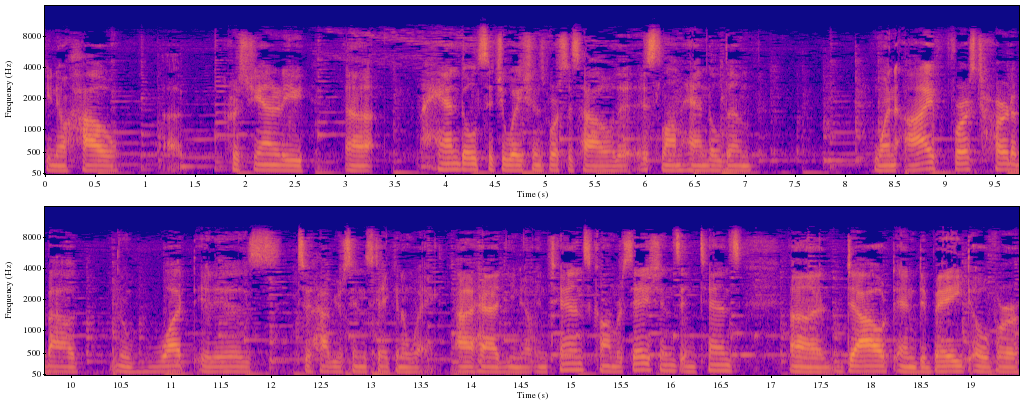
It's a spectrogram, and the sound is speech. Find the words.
you know how uh, Christianity uh, handled situations versus how the Islam handled them. When I first heard about what it is to have your sins taken away, I had you know intense conversations, intense uh, doubt and debate over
